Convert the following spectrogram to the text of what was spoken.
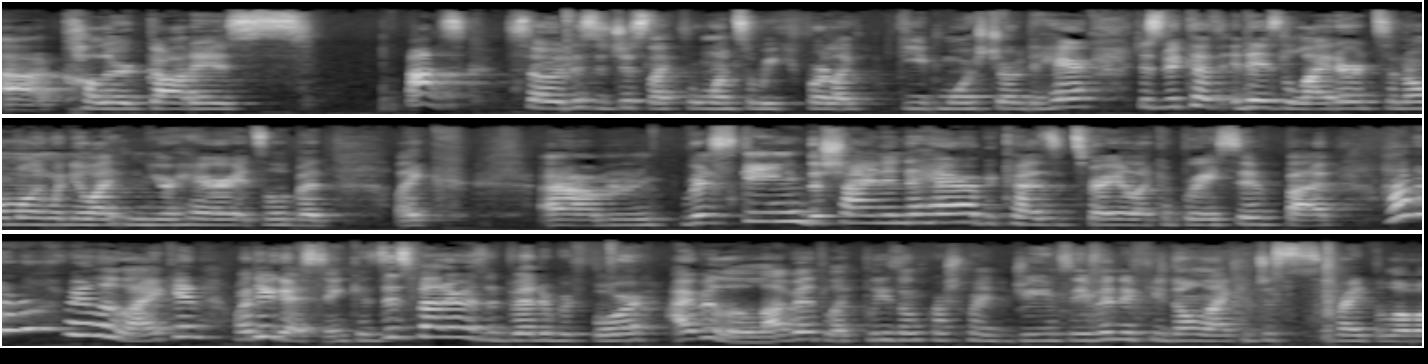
uh, color goddess mask. So this is just like for once a week for like deep moisture of the hair just because it is lighter. So normally when you lighten your hair it's a little bit like um, risking the shine in the hair because it's very like abrasive. But I don't know I really like it. What do you guys think? Is this better? Is it better before? I really love it. Like please don't crush my dreams. Even if you don't like it just write below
